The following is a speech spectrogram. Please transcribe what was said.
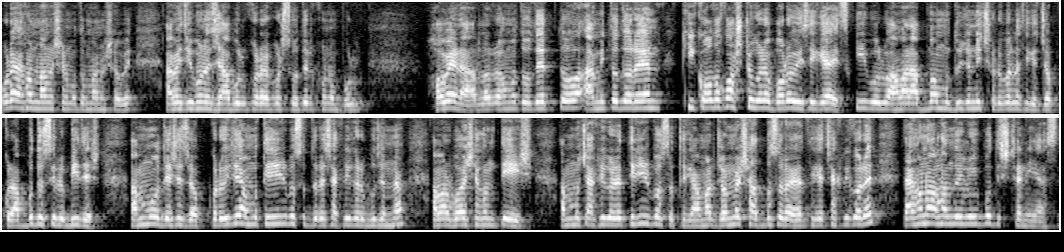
ওরা এখন মানুষের মতো মানুষ হবে। আমি জীবনে যা ভুল করার করছি, ওদের কোনো ভুল হবে না, আল্লাহর রহমত ওদের তো, আমি তো ধরেন কি কত কষ্ট করে বড় হয়েছি গ্যাস কি বলব? আমার আব্বু আম্মু দুজনেই ছোটবেলা থেকে জব করে, আব্বু তো ছিল বিদেশ, আম্মু দেশে জব করে, ওই যে আম্মু তিরিশ বছর ধরে চাকরি করে, বুঝেন না? আমার বয়স এখন তেইশ, আম্মু চাকরি করে তিরিশ বছর থেকে, আমার জন্মের সাত বছর আগে থেকে চাকরি করে এখনও আলহামদুলিল্লাহ ওই প্রতিষ্ঠানেই আছে।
